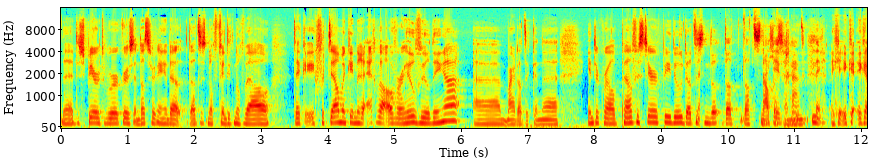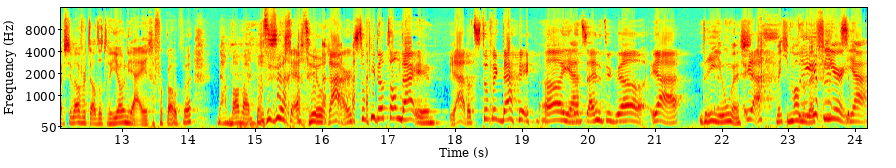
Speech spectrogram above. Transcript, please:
de, de spirit workers en dat soort dingen, dat, dat is nog, vind ik nog wel. Denk, ik vertel mijn kinderen echt wel over heel veel dingen. Uh, maar dat ik een uh, integral pelvis therapy doe, dat, is, dat, dat, dat snappen ze niet. Nee. Ik, ik, ik heb ze wel verteld dat we Joni-eigen verkopen. Nou, mama, dat is echt, echt heel raar. Stop je dat dan daarin? Ja, dat stop ik daarin. Oh ja. Dat zijn natuurlijk wel, ja, Drie jongens. Ja. Met je mannen bij vier. Ja,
